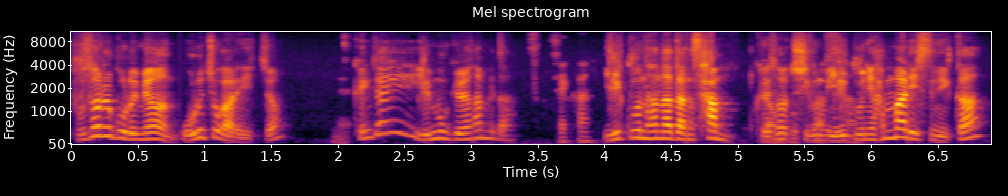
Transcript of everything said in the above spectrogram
부서를 고르면 오른쪽 아래에 있죠. 네. 굉장히 일목요연합니다. 세 칸. 일꾼 하나당 3. 그래서 지금 일꾼이 한 마리 있으니까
